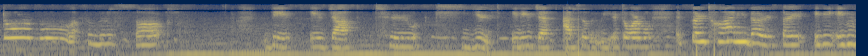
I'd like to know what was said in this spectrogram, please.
adorable. Lots of little socks. This is just too cute. It is just absolutely adorable. It's so tiny though, so if he even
